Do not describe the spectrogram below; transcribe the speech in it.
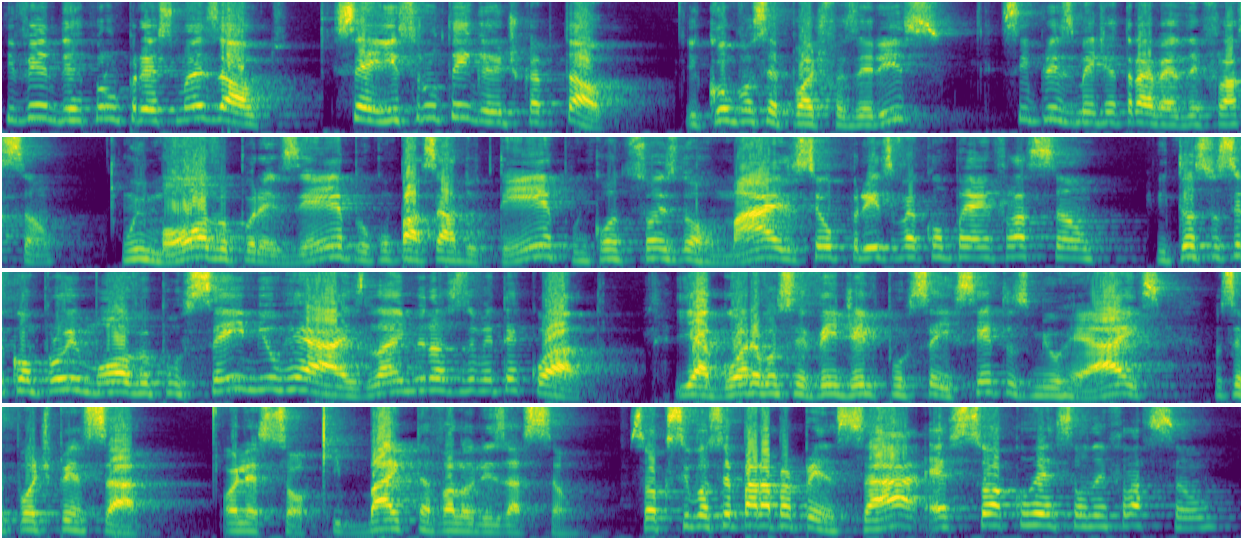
e vender por um preço mais alto. Sem isso, não tem ganho de capital. E como você pode fazer isso? Simplesmente através da inflação. Um imóvel, por exemplo, com o passar do tempo, em condições normais, o seu preço vai acompanhar a inflação. Então, se você comprou um imóvel por 100 mil reais lá em 1994 e agora você vende ele por 600 mil reais, você pode pensar: olha só, que baita valorização. Só que se você parar para pensar, é só a correção da inflação.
